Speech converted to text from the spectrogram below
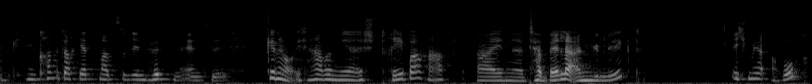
Okay, dann kommen wir doch jetzt mal zu den Hütten endlich. Genau, ich habe mir streberhaft eine Tabelle angelegt. Ich mir auch.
